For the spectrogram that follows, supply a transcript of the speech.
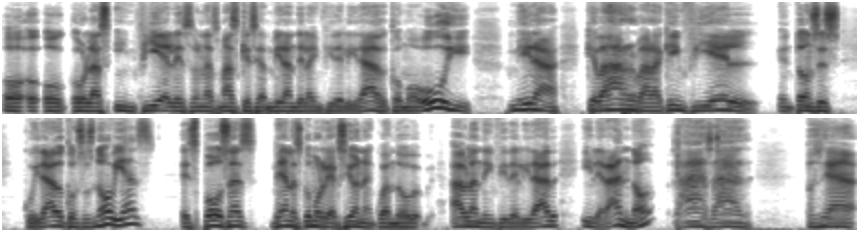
O, o, las infieles son las más que se admiran de la infidelidad, como, uy, mira, qué bárbara, qué infiel. Entonces, cuidado con sus novias, esposas, véanlas cómo reaccionan cuando hablan de infidelidad y le dan, ¿no? O sea,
